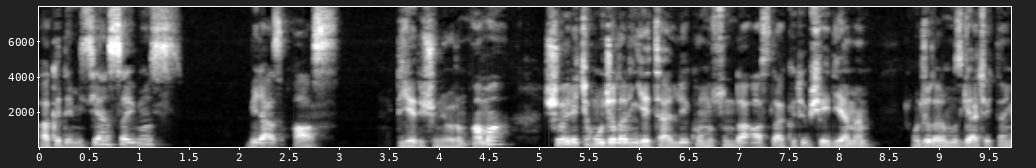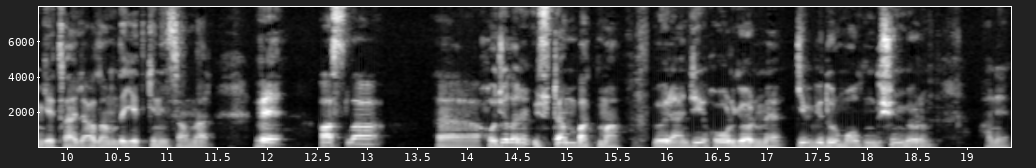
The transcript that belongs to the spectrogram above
akademisyen sayımız biraz az diye düşünüyorum. Ama şöyle ki hocaların yeterli konusunda asla kötü bir şey diyemem. Hocalarımız gerçekten yeterli alanında yetkin insanlar ve asla e, hocaların üstten bakma, öğrenciyi hor görme gibi bir durum olduğunu düşünmüyorum. Hani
